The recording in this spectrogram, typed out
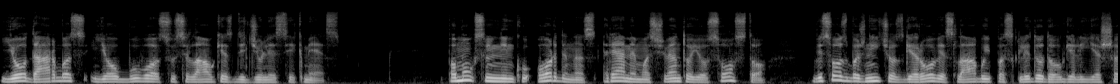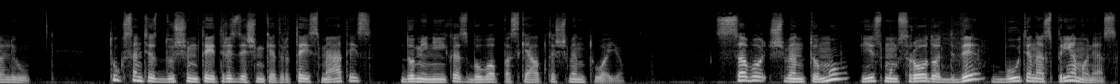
jo darbas jau buvo susilaukęs didžiulės sėkmės. Pamokslininkų ordinas, remiamas šventojo sosto, visos bažnyčios gerovės labui pasklido daugelįje šalių. 1234 metais Dominikas buvo paskelbtas šventuoju. Savo šventumu jis mums rodo dvi būtinas priemonės,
